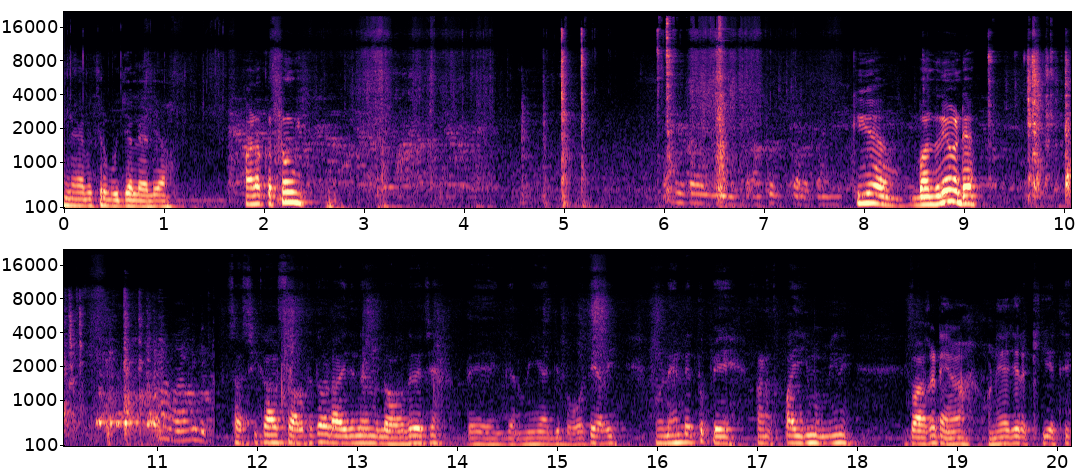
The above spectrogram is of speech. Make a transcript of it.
ਲੈ ਵੀ ਖਰਬੂਜਾ ਲੈ ਲਿਆ। ਹਾਲਾ ਕੱਟੂਗੀ ਕੀ ਆ? ਬੰਦ ਨਹੀਂ ਹੁੰਦਿਆ ਸਤਿ ਸ਼੍ਰੀ ਅਕਾਲ, ਸਵਾਗਤ ਹੈ ਤੁਹਾਡਾ ਅੱਜ ਦੇ ਨਵੇਂ ਵਲੌਗ ਦੇ ਵਿੱਚ। ਤੇ ਗਰਮੀ ਅੱਜ ਬਹੁਤ ਆ ਵੀ। ਹੁਣ ਇਹਨੇ ਧੁੱਪੇ ਕਣਕ ਪਾਈ ਸੀ ਮੰਮੀ ਨੇ। ਪਾ ਘਟਿਆ ਹੁਣੇ ਅਜੇ ਰੱਖੀ ਇੱਥੇ।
